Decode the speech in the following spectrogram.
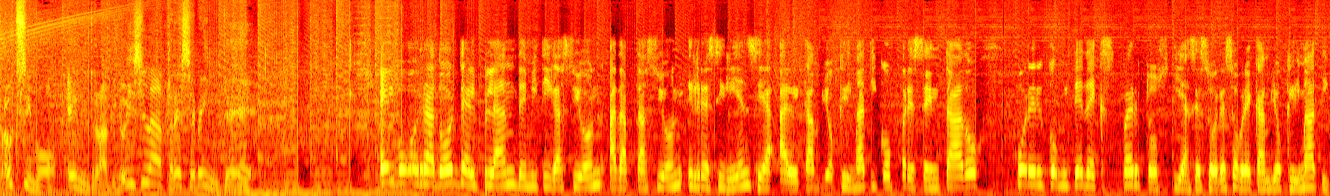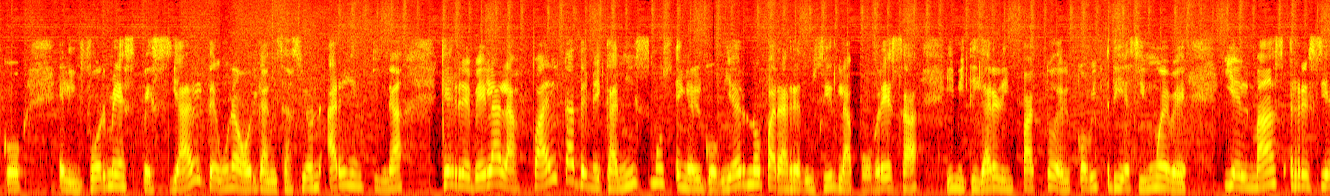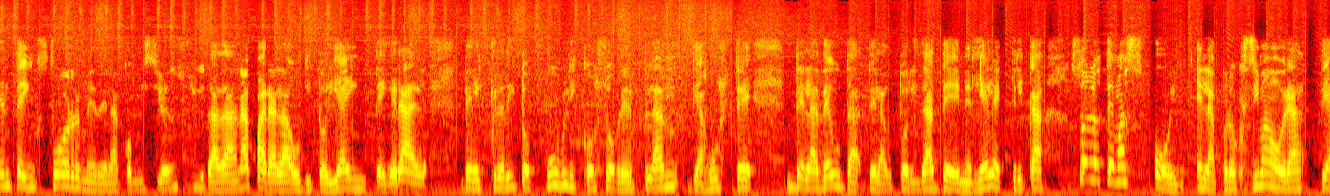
próximo en Radio Isla 1320. El borrador del plan de mitigación, adaptación y resiliencia al cambio climático presentado por el Comité de Expertos y Asesores sobre Cambio Climático, el informe especial de una organización argentina que revela la falta de mecanismos en el gobierno para reducir la pobreza y mitigar el impacto del COVID-19 y el más reciente informe de la Comisión Ciudadana para la Auditoría Integral del Crédito Público sobre el plan de ajuste de la deuda de la Autoridad de Energía Eléctrica. Son los temas hoy en la próxima hora de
